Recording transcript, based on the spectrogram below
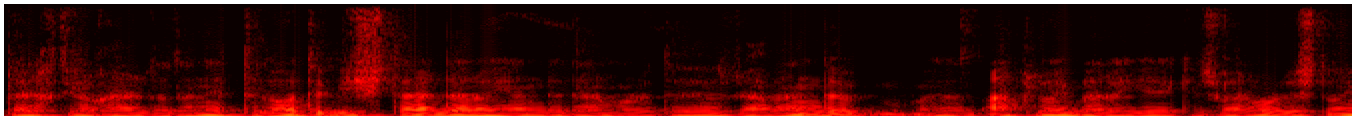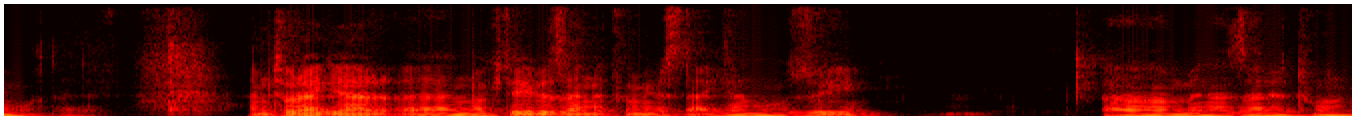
در اختیار قرار دادن اطلاعات بیشتر در آینده در مورد روند apply برای کشورها و رشته های مختلف. همینطور اگر نکته‌ای به ذهنتون می‌رسه اگر موضوعی به نظرتون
